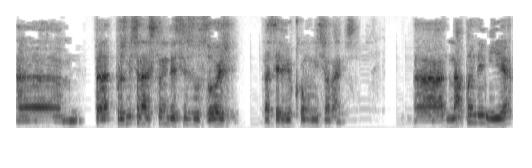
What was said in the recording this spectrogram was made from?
Uh, para os missionários que estão indecisos hoje para servir como missionários. Uh, na pandemia,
